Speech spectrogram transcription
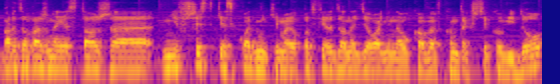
Bardzo ważne jest to, że nie wszystkie składniki mają potwierdzone działanie naukowe w kontekście COVID-u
